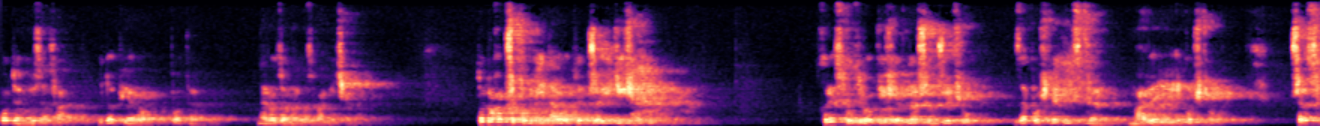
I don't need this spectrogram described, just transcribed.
potem Józefa i dopiero potem narodzonego Zbawiciela. To trochę przypomina o tym, że i dzisiaj Chrystus rodzi się w naszym życiu za pośrednictwem Maryi i Kościoła. Przez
